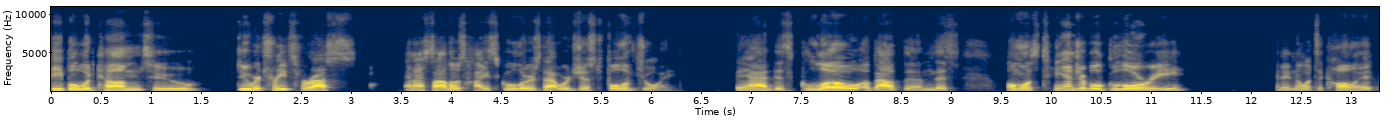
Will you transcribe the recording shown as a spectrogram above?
people would come to do retreats for us, and I saw those high schoolers that were just full of joy. They had this glow about them, this almost tangible glory. I didn't know what to call it,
